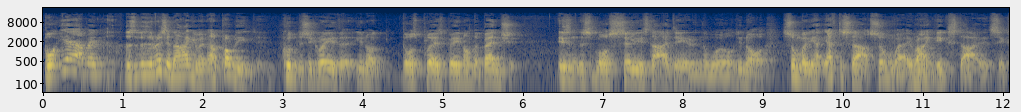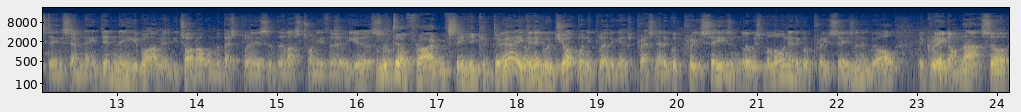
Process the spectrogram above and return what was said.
But yeah, I mean, there's, there is an argument, I probably couldn't disagree that, you know, those players being on the bench isn't the most silliest idea in the world. You know, somebody you have to start somewhere. Mm. Ryan Giggs started at 16, 17, didn't he? Mm. But I mean, you talk about one of the best players of the last 20, 30 years. So. Well, with Dale Fry, we've seen he can do yeah, it. Yeah, he did he? a good job when he played against Preston. He had a good pre season. Lewis Maloney had a good pre season, mm. and we all agreed on that. So,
